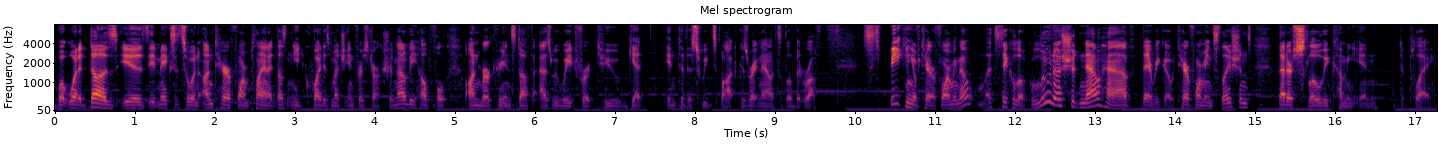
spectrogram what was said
But what it does is it makes it so an unterraformed planet doesn't need quite as much infrastructure, and that'll be helpful on Mercury and stuff as we wait for it to get into the sweet spot, because right now it's a little bit rough. Speaking of terraforming, though, let's take a look. Luna should now have, there we go, terraforming installations that are slowly coming in to play.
